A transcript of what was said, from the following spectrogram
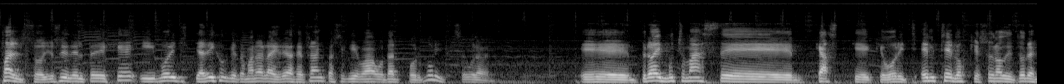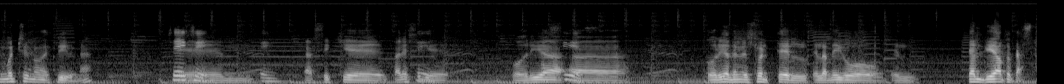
falso. Yo soy del PDG y Boric ya dijo que tomará las ideas de Franco, así que va a votar por Boric, seguramente. Eh, pero hay mucho más eh, cast que, que, Boric entre los que son auditores nuestros y nos escriben. ¿eh? Sí, sí, sí, Así que parece que podría, ah, podría tener suerte el, amigo, el candidato Cast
